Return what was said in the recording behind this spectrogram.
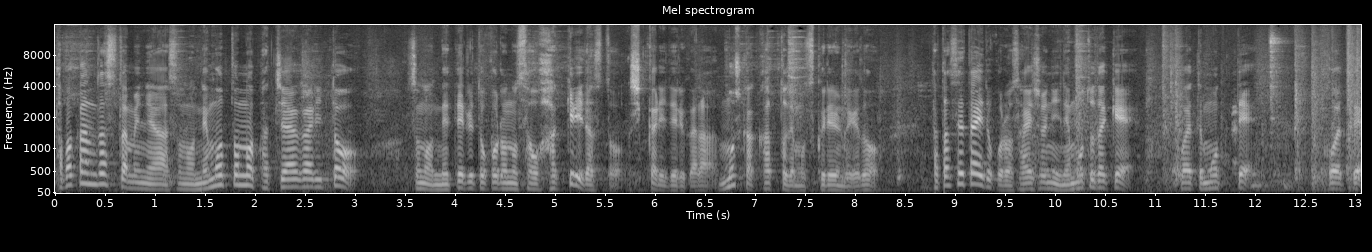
束感出すためにはその根元の立ち上がりとその寝てるところの差をはっきり出すとしっかり出るからもしくはカットでも作れるんだけど立たせたいところを最初に根元だけこうやって持ってこうやって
